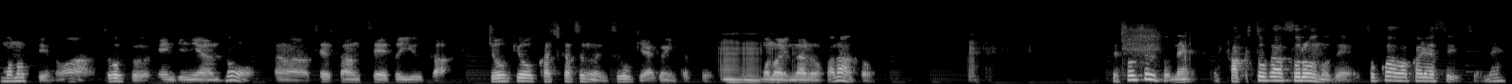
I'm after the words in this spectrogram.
ものっていうのは、すごくエンジニアのあー生産性というか、状況を可視化するのにすごく役に立つものになるのかなと。でそうするとね、ファクトが揃うので、そこは分かりやすいですよね。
